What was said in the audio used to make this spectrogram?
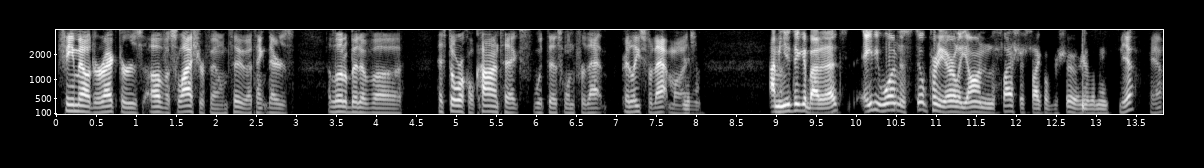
female directors of a slasher film too. I think there's a little bit of uh, historical context with this one for that, at least for that much. Yeah. I mean, you think about it. That's 81 is still pretty early on in the slasher cycle for sure. I mean, Yeah, yeah.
